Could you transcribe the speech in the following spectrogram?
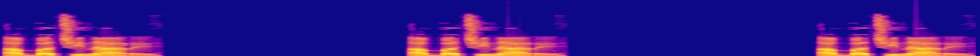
Abbacinare. Abbacinare. Abbacinare.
